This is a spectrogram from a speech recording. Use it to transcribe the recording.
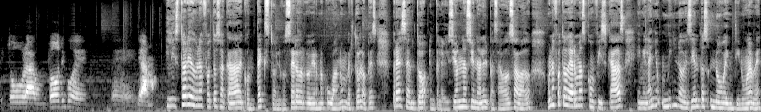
pistola, con todo tipo de, de, armas. Y la historia de una foto sacada de contexto, el vocero del gobierno cubano, Humberto López, presentó en televisión nacional el pasado sábado una foto de armas confiscadas en el año 1999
